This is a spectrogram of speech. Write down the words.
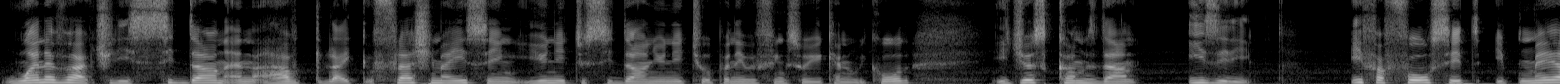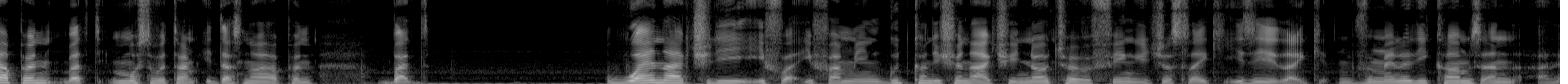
whenever I actually sit down and have like a flash in my head saying you need to sit down, you need to open everything so you can record, it just comes down easily. If I force it, it may happen, but most of the time it does not happen. But when actually if I, if I'm in good condition I actually nurture the thing it's just like easy like the melody comes and I,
